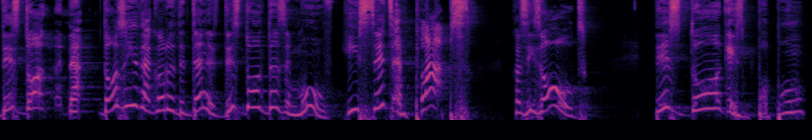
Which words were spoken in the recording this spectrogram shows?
This dog, now, those of you that go to the dentist, this dog doesn't move. He sits and plops because he's old. This dog is boom,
